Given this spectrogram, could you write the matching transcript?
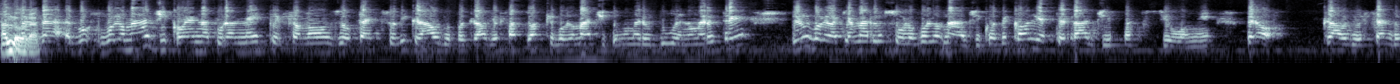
Allora, Guarda, Vo- Volo Magico è naturalmente il famoso pezzo di Claudio, poi Claudio ha fatto anche Volo Magico numero 2 e numero 3. Lui voleva chiamarlo solo Volo Magico, decolli, atterraggi e passioni, però Claudio essendo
